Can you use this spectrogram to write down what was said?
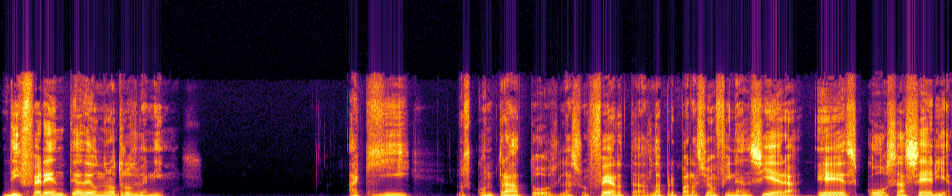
diferente a de donde nosotros venimos. Aquí los contratos, las ofertas, la preparación financiera es cosa seria.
